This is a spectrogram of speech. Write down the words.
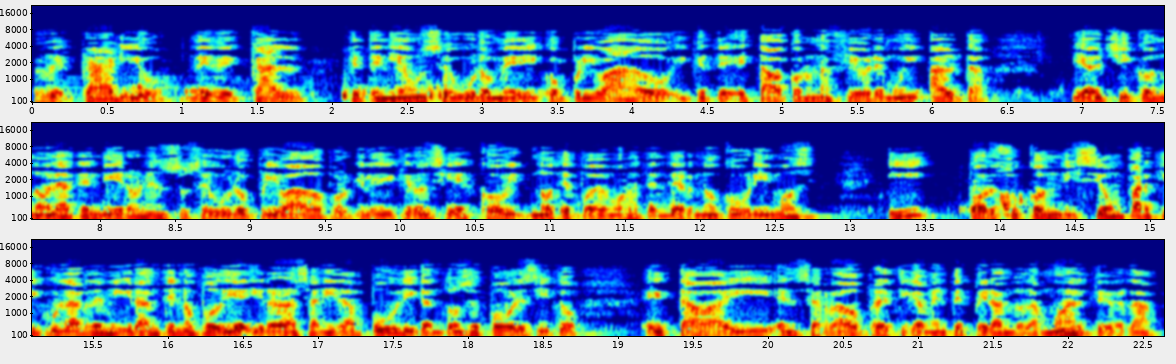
becario de Becal que tenía un seguro médico privado y que te- estaba con una fiebre muy alta y al chico no le atendieron en su seguro privado porque le dijeron si es COVID no te podemos atender, no cubrimos y por su condición particular de migrante no podía ir a la sanidad pública, entonces pobrecito estaba ahí encerrado prácticamente esperando la muerte, ¿verdad?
